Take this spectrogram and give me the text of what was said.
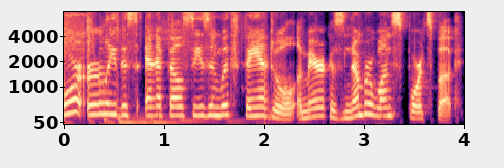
Score early this NFL season with FanDuel, America's number one sports book.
